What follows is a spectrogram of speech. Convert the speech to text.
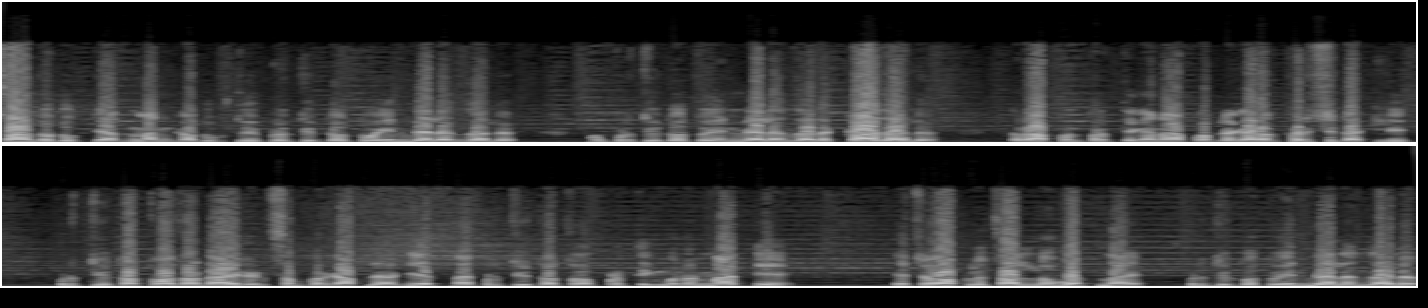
सांध दुखत्यात मनका दुखतोय पृथ्वीतत्व इनबॅलन्स झालं. मग पृथ्वीतत्व इनबॅलन्स झालं का झालं? तर आपण प्रत्येकानं आपापल्या घरात फरशी टाकली. पृथ्वी तत्वाचा डायरेक्ट संपर्क आपल्याला येत नाही. पृथ्वी तत्व प्रतीक म्हणून माती आहे. त्याच्यावर आपलं चालणं होत नाही. पृथ्वी तत्व इनबॅलन्स झालं.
